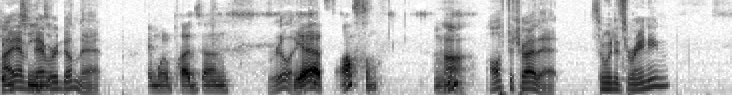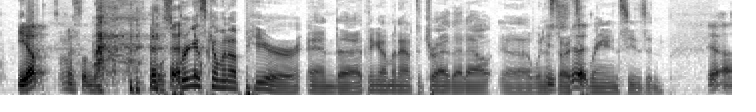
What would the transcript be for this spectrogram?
I have never done that. jjimolpajeon. Really? Yeah, it's awesome. Mhm. Huh. I'll have to try that. So when it's raining, Yep. well, spring is coming up here, and uh, I think I'm gonna have to try that out uh, when it You starts should. raining season. Yeah.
